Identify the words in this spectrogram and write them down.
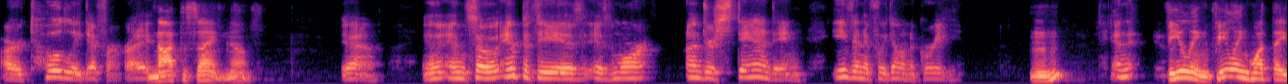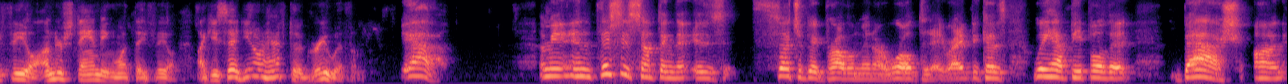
are totally different, right? Not the same. No. Yeah. And, and so empathy is, is more understanding, even if we don't agree. Mm-hmm. And feeling, feeling what they feel, understanding what they feel. Like you said, you don't have to agree with them. Yeah. I mean, and this is something that is such a big problem in our world today, right? Because we have people that bash on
